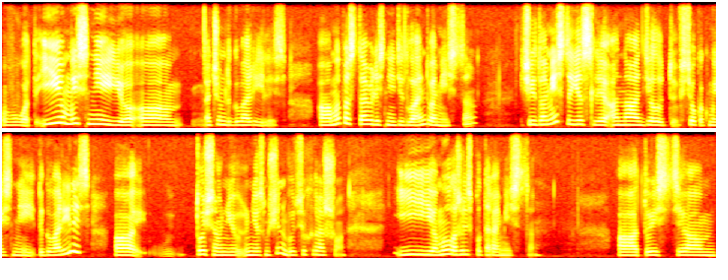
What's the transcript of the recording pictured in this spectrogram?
Вот. И мы с ней э, о чем договорились. Э, мы поставили с ней дедлайн два месяца. Через два месяца, если она делает все, как мы с ней договорились, э, точно у нее, у нее с мужчиной будет все хорошо. И мы уложились полтора месяца. А, то есть э,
